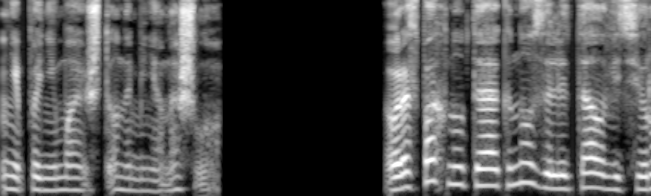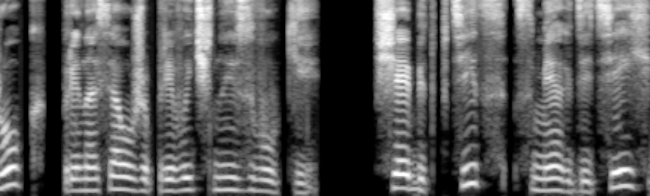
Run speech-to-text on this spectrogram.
Не понимаю, что на меня нашло». В распахнутое окно залетал ветерок, принося уже привычные звуки. Щебет птиц, смех детей,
